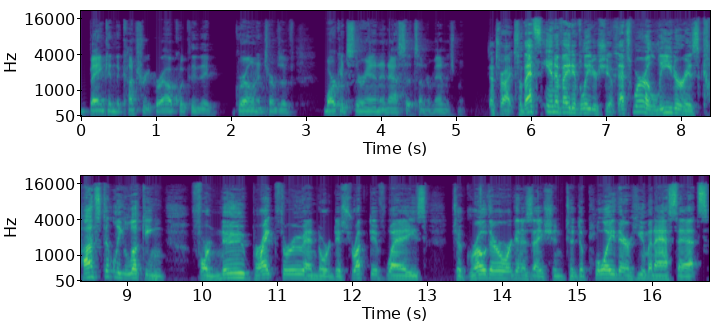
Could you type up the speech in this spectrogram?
bank in the country for how quickly they've grown in terms of markets they're in and assets under management. That's right. So that's innovative leadership. That's where a leader is constantly looking for new breakthrough and or disruptive ways to grow their organization, to deploy their human assets,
